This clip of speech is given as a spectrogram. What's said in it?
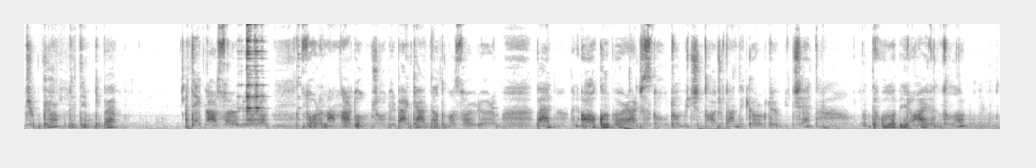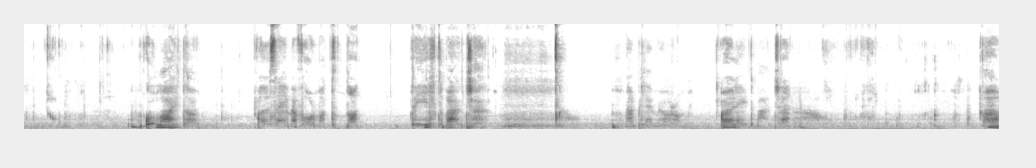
Çünkü dediğim gibi tekrar söylüyorum. Sonradanlar da olmuş olabilir. Ben kendi adıma söylüyorum. Ben hani A grubu öğrencisi de olduğum için daha önceden de gördüğüm için de olabilir ayrıntılı. Kolaydı. ÖSYM formatından değildi bence. Ben bilemiyorum. Öyleydi bence. Ha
